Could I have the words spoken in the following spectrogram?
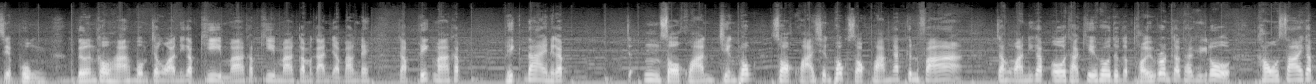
เสียบพุง เดินเข้าหาผมจังหวะนี้ครับขี้มาครับขี้มากรรมการอย่าบังได้จับพลิกมาครับพลิกได้นะครับจะอืมศอกขวาเชียงพกศอกขวาเชียงพกศอกขวางัดขึ้นฟ้า จังหวะนี้ครับโอทาเคโร่ถึงกับถอยร่นครับทาเคโร่เข้าซ้ายครับ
